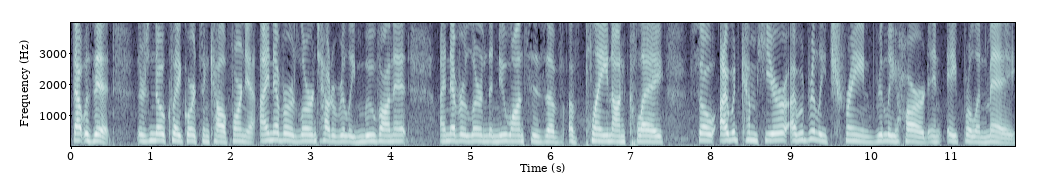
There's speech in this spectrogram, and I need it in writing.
That was it. There's no clay courts in California. I never learned how to really move on it. I never learned the nuances of, of playing on clay. So I would come here. I would really train really hard in April and May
